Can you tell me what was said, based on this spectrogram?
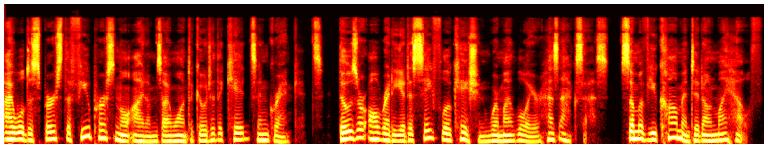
I will disperse the few personal items I want to go to the kids and grandkids. Those are already at a safe location where my lawyer has access. Some of you commented on my health.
